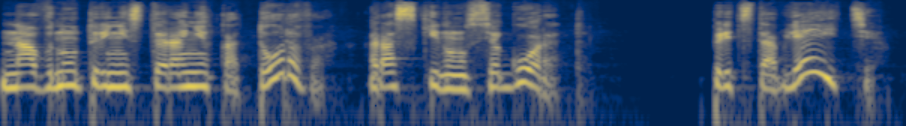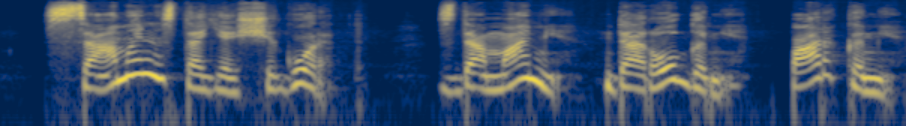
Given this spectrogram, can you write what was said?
на внутренней стороне которого раскинулся город. Представляете? Самый настоящий город. С домами, дорогами, парками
